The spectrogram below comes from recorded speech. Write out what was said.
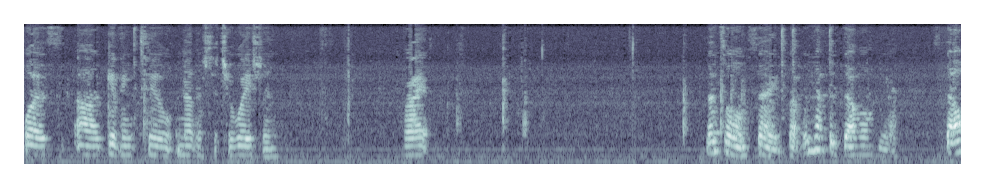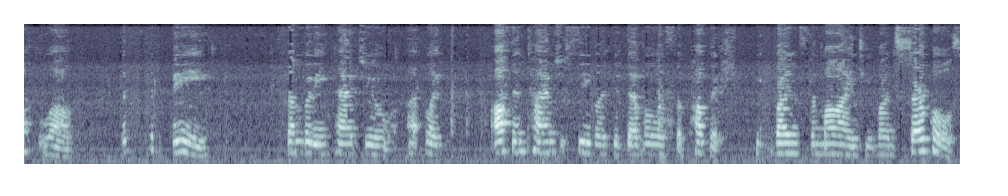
was uh, giving to another situation. Right? That's all I'm saying. But we have the devil here. Self-love. This could be somebody had you, uh, like, oftentimes you see, like, the devil is the puppet. He runs the mind. He runs circles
